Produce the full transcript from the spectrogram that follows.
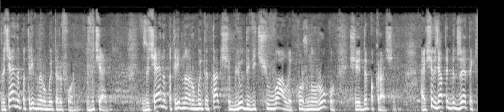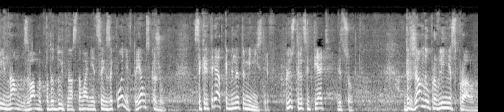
звичайно, потрібно робити реформи. Звичайно. Звичайно, потрібно робити так, щоб люди відчували кожного року, що йде покращення. А якщо взяти бюджет, який нам з вами подадуть на основанні цих законів, то я вам скажу: секретаріат Кабінету міністрів плюс 35%. Державне управління справами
